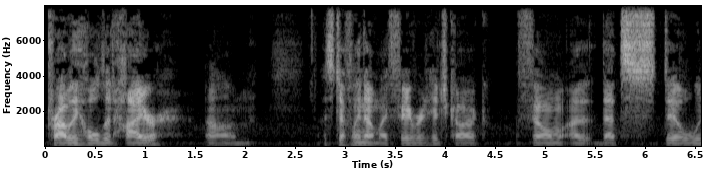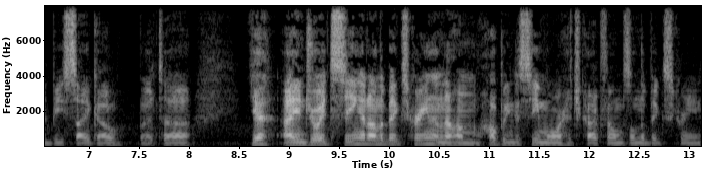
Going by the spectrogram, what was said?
probably hold it higher. Um, it's definitely not my favorite Hitchcock film. I, that still would be Psycho, but uh, yeah, I enjoyed seeing it on the big screen, and I'm hoping to see more Hitchcock films on the big screen.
